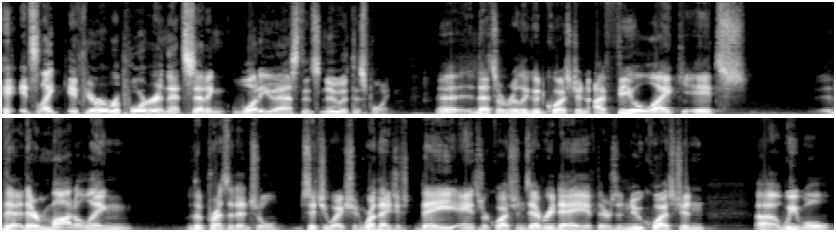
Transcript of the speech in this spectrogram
It's like if you're a reporter in that setting, what do you ask that's new at this point? Uh, that's a really good question. I feel like it's they're, they're modeling the presidential situation where they just they answer questions every day. If there's a new question, uh, we will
